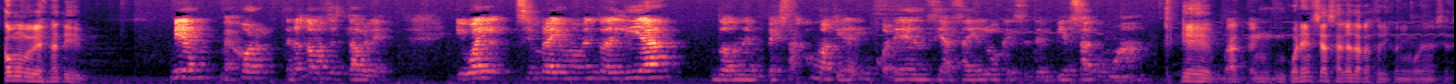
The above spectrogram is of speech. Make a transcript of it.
¿Cómo me ves, Nati? Bien, mejor, te noto más estable. Igual siempre hay un momento del día donde empezás como a tirar incoherencias, hay algo que se te empieza como a... ¿Qué incoherencias? ¿A qué te referís con incoherencias?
